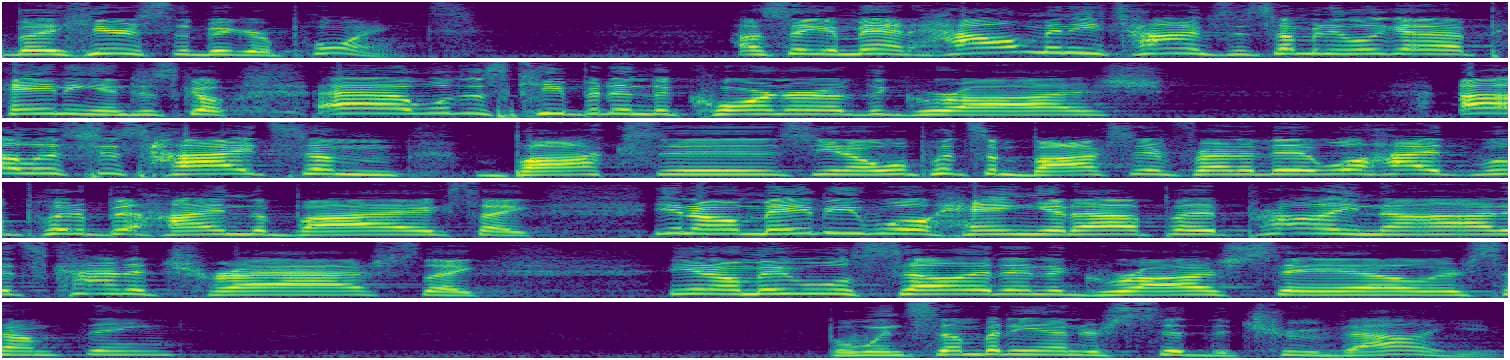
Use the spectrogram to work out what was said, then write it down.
But here's the bigger point I was thinking, man, how many times did somebody look at that painting and just go, ah, we'll just keep it in the corner of the garage? Ah, let's just hide some boxes. You know, we'll put some boxes in front of it. We'll hide, we'll put it behind the bikes. Like, you know, maybe we'll hang it up, but probably not. It's kind of trash. Like, you know, maybe we'll sell it in a garage sale or something. But when somebody understood the true value,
